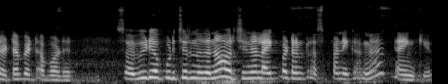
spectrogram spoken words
ரெட்டப்பேட்டா பார்டர் ஸோ வீடியோ பிடிச்சிருந்ததுன்னா ஒரு சின்ன லைக் பட்டன் ப்ரெஸ் பண்ணிக்கோங்க. Thank you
